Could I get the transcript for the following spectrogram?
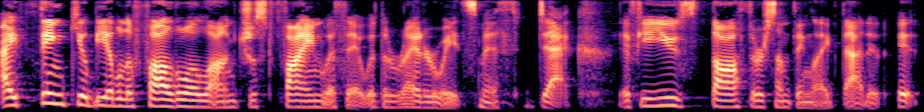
I think you'll be able to follow along just fine with it with the Rider Waite Smith deck. If you use Thoth or something like that, it, it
